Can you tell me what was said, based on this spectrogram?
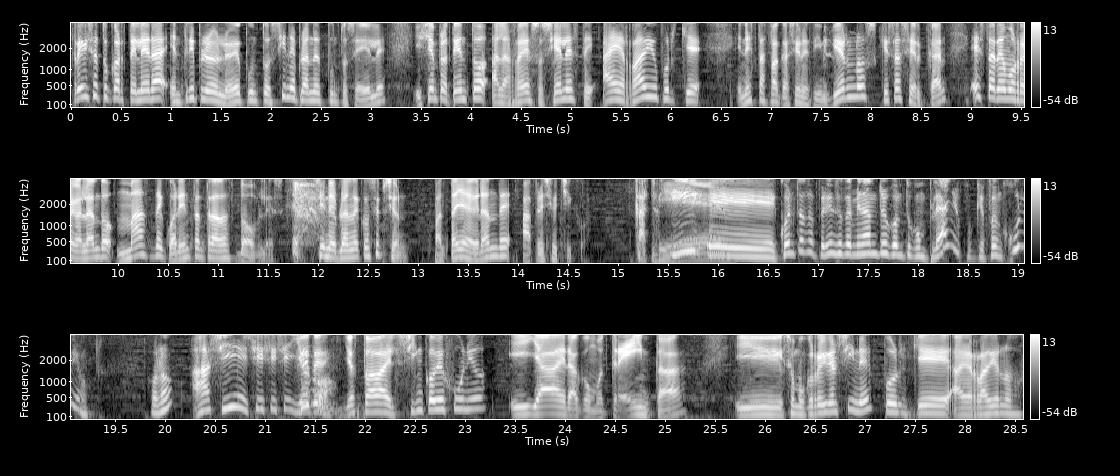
Revisa tu cartelera en www.cineplanet.cl y siempre atento a las redes sociales de AE Radio porque en estas vacaciones de inviernos que se acercan estaremos regalando más de 40 entradas dobles. Cineplanet Concepción, pantalla grande a precio chico. Cacha. Y eh, cuenta tu experiencia también, Andrew, con tu cumpleaños, porque fue en junio, ¿o no? Ah, sí, sí, sí, sí. Sí, Yo, te- yo estaba el 5 de junio y ya era como 30. Y se me ocurrió ir al cine porque AE Radio nos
